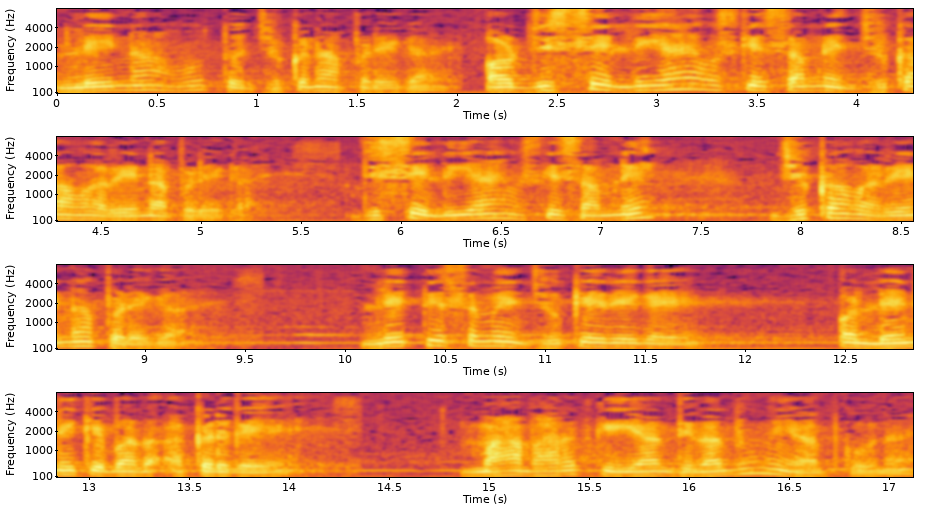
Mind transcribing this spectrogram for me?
लेना हो तो झुकना पड़ेगा, और जिससे लिया है उसके सामने झुका हुआ रहना पड़ेगा। जिससे लिया है उसके सामने झुका हुआ रहना पड़ेगा। लेते समय झुके रह गए और लेने के बाद अकड़ गए। महाभारत की याद दिला दू मैं आपको ना?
